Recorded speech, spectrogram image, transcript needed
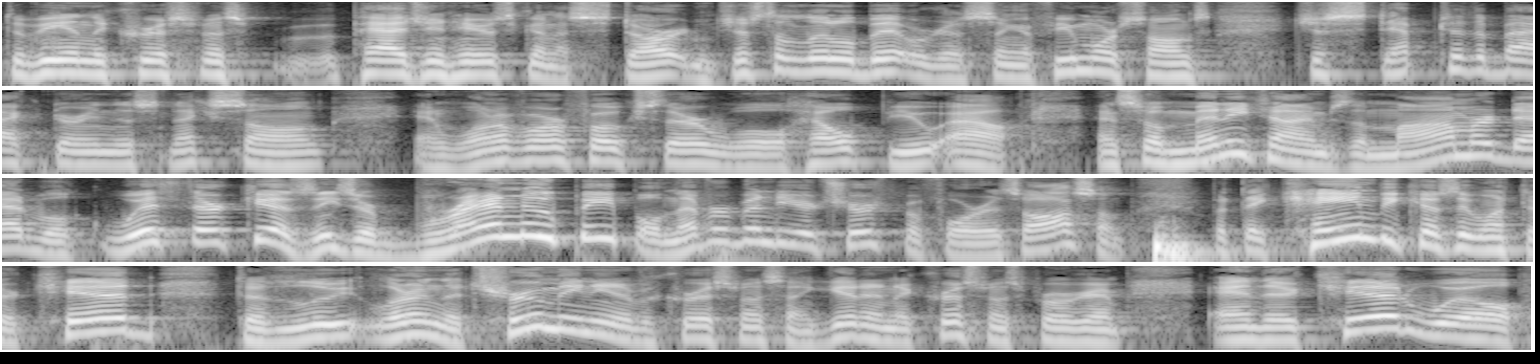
to be in the Christmas pageant here. It's going to start in just a little bit. We're going to sing a few more songs. Just step to the back during this next song, and one of our folks there will help you out. And so many times, the mom or dad will, with their kids, these are brand new people, never been to your church before. It's awesome. But they came because they want their kid to le- learn the true meaning of Christmas and get in a Christmas program. And their kid will,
